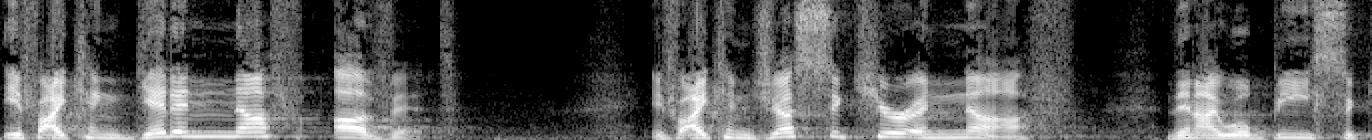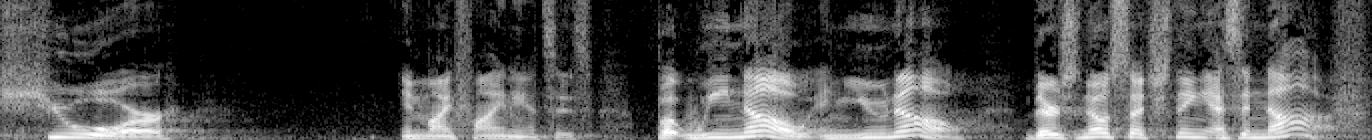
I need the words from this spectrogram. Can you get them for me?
If I can get enough of it, if I can just secure enough, then I will be secure in my finances. But we know, and you know, there's no such thing as enough.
